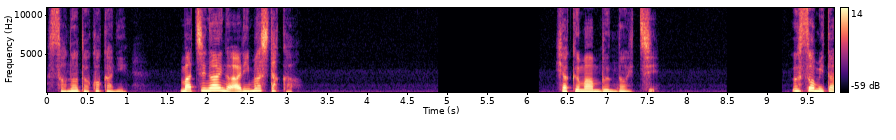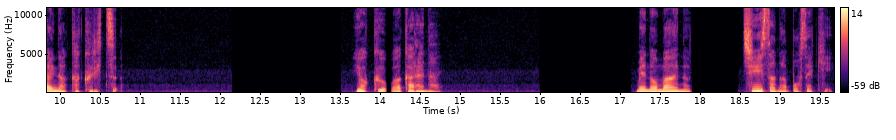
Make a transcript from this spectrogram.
そのどこかに間違いがありましたか？100万分の1嘘みたいな確率。よくわからない。目の前の小さな墓石。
